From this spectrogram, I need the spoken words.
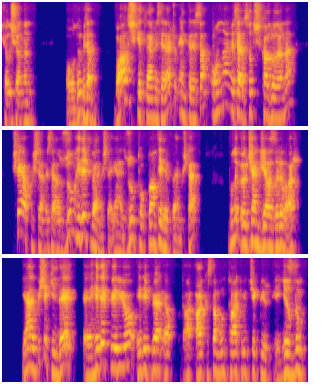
çalışanın olduğu. Mesela bazı şirketler mesela çok enteresan. Onlar mesela satış kadrolarına şey yapmışlar mesela Zoom hedef vermişler. Yani Zoom toplantı hedef vermişler. Bunu ölçen cihazları var. Yani bir şekilde e, hedef veriyor. Hedef ver, arkasından bunu takip edecek bir e, yazılım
